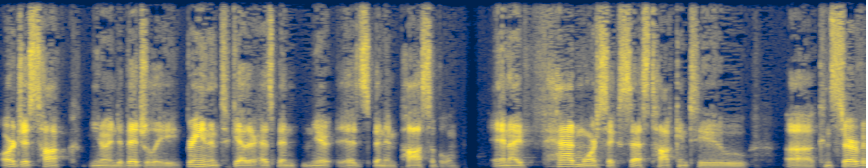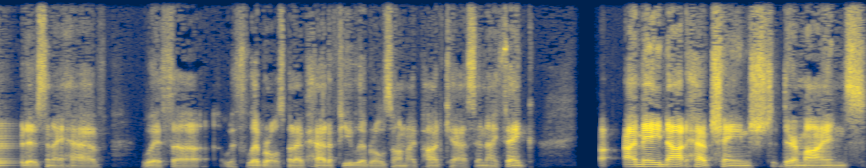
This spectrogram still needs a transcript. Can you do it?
or just talk you know individually bringing them together has been near it's been impossible. And i've had more success talking to uh, conservatives than i have with uh, with liberals but i've had a few liberals on my podcast. And i think i may not have changed their minds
